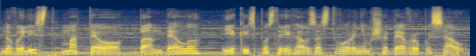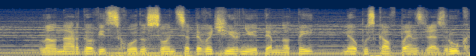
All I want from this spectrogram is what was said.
Новеліст Маттео Банделло, який спостерігав за створенням шедевру, писав: Леонардо від сходу сонця до вечірньої темноти не опускав пензля з рук,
